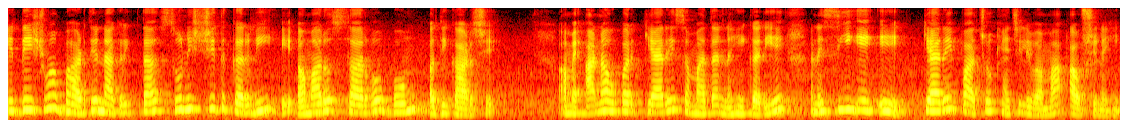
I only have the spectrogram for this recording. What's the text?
કે દેશમાં ભારતીય નાગરિકતા સુનિશ્ચિત કરવી એ અમારો સાર્વભૌમ અધિકાર છે. અમે આના ઉપર ક્યારેય સમાધાન નહીં કરીએ અને સીએએ ક્યારેય પાછો ખેંચી લેવામાં આવશે નહીં.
